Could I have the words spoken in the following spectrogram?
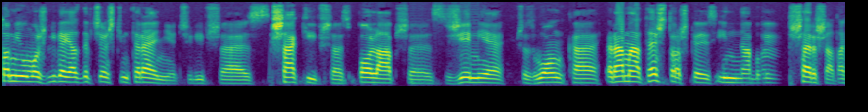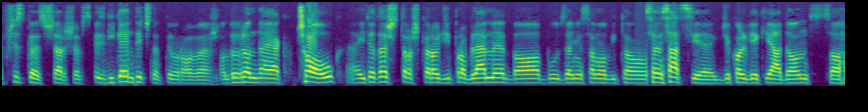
To mi umożliwia jazdę w ciężkim terenie, czyli przez krzaki, przez pola, przez ziemię, przez łąkę. Rama też troszkę jest inna, bo jest szersza, tak? Wszystko jest szersze, wszystko jest gigantyczne w tym rowerze. On wygląda jak czołg i to też troszkę rodzi problemy, bo budzi niesamowitą sensację gdziekolwiek jadąc, co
